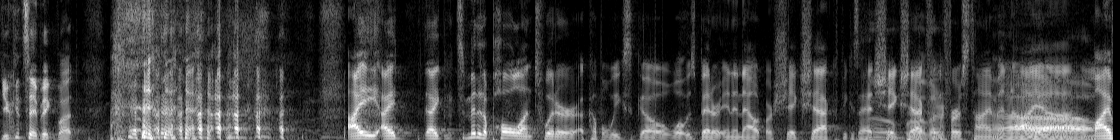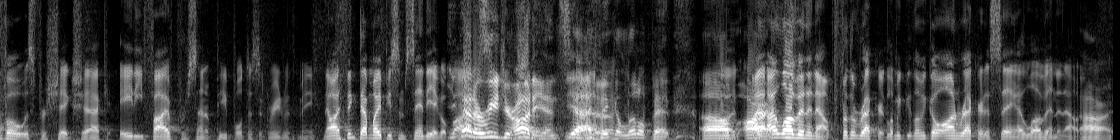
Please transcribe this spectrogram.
You could say big butt. I, I I submitted a poll on Twitter a couple weeks ago. What was better, In and Out or Shake Shack? Because I had Oh, Shake Shack for the first time, and I uh, Oh. my vote was for Shake Shack. 85% of people disagreed with me. Now I think that might be some San Diego You bias. got to read your audience. Yeah, Yeah. I think a little bit. Um, but all right. I, I love In and Out. For the record, let me let me go on record as saying I love In and Out. All right,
